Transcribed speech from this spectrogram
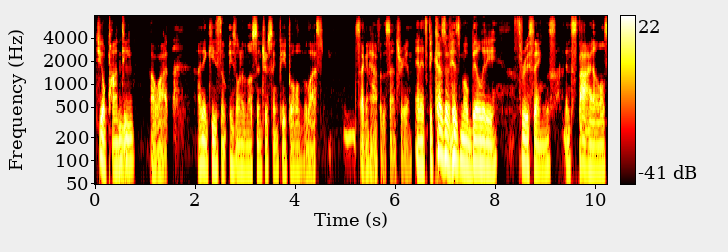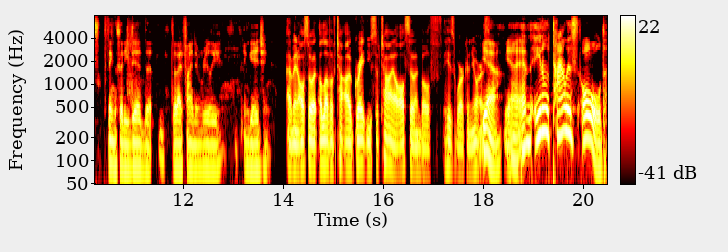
Gio Ponti mm-hmm. a lot. I think he's he's one of the most interesting people of the last second half of the century, and, and it's because of his mobility through things and styles, things that he did that that I find him really engaging. I mean, also a love of t- a great use of tile, also in both his work and yours. Yeah, yeah, and you know, tile is old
